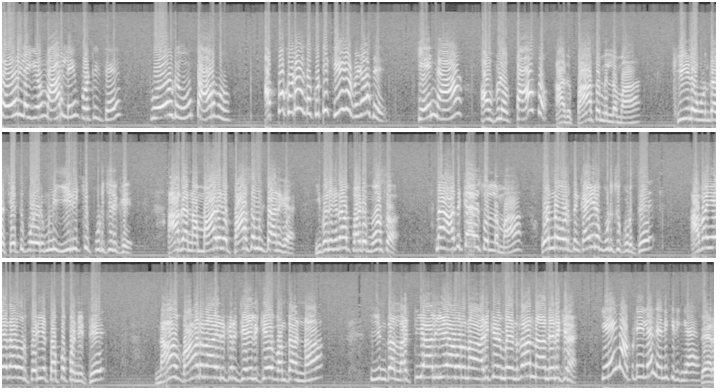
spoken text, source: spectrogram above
தோல்லையும் மார்லையும் போட்டுக்கிட்டு ஓடும் தாவும் அப்ப கூட அந்த குட்டி கீழே விழாது. ஏன்னா அவ்வளவு பாசம். அது பாசம் இல்லம்மா. கீழே விழுந்தா செத்து போயிரும்னு இறுக்கி புடிச்சிருக்கு. அத நம்ம ஆளுங்க பாசம்ட்டானுங்க. இவனுக்கு தான் படு மோசம். நான் அதுக்காக சொல்லம்மா உன்னை ஒருத்தன் கையில புடிச்சு கொடுத்து அவன் ஏதாவது ஒரு பெரிய தப்பு பண்ணிட்டு நான் வார்டனா இருக்கிற ஜெயிலுக்கே வந்தான்னா இந்த லட்டியாலேயே அவனை நான் அடிக்கணுமேனு தான் நான் நினைக்கிறேன். ஏன் அப்படி எல்லாம் நினைக்கிறீங்க? வேற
